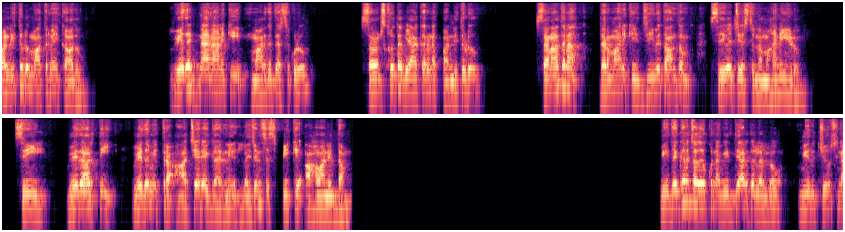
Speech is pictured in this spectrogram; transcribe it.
పండితుడు మాత్రమే కాదు వేద జ్ఞానానికి మార్గదర్శకుడు సంస్కృత వ్యాకరణ పండితుడు సనాతన ధర్మానికి జీవితాంతం సేవ చేస్తున్న మహనీయుడు శ్రీ వేదార్థి వేదమిత్ర ఆచార్య గారిని లెజెండ్స్ స్పీక్ ఆహ్వానిద్దాం. మీ దగ్గర చదువుకున్న విద్యార్థులలో మీరు చూసిన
